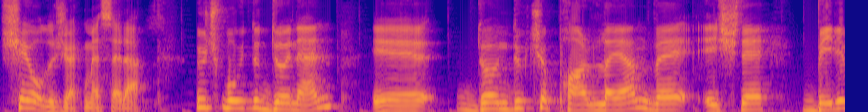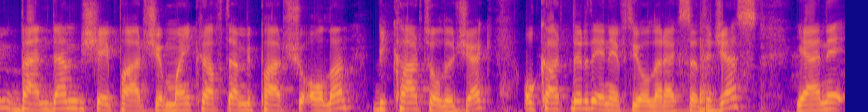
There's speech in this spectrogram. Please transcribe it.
Şey olacak mesela. 3 boyutlu dönen, e, döndükçe parlayan ve işte benim benden bir şey parça, Minecraft'tan bir parça olan bir kart olacak. O kartları da NFT olarak satacağız. Yani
